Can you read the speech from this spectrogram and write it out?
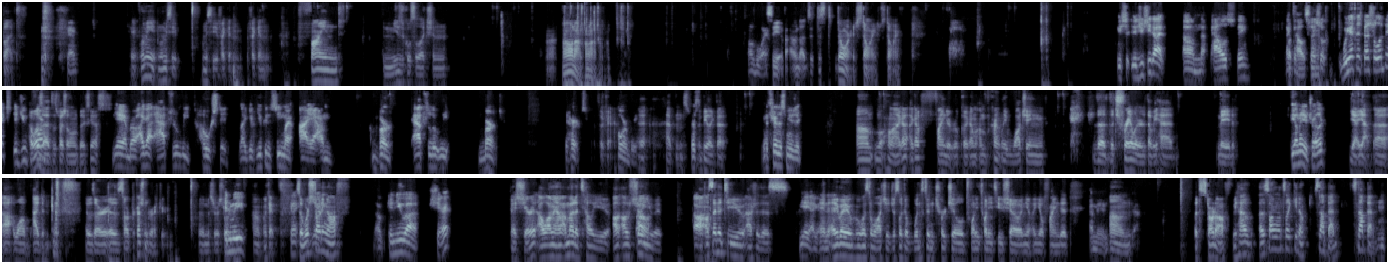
but Okay. Okay, let me let me see. Let me see if I can if I can find the musical selection. Uh, hold on, hold on, hold on. Oh boy. Let's see if I, I'm not- just, just don't worry, just don't worry, just don't worry. You, s- did you see that, um, that Palace thing? What the Palace thing? special, Were you at the Special Olympics? Did you? I was at the Special Olympics, yes. Yeah, bro. I got absolutely toasted. Like if you can see my eye, I'm burnt. Absolutely burnt. It hurts It's okay. horribly. It happens. It'd be like that. Let's hear this music. Um, well, hold on. I got I gotta find it real quick. I'm I'm currently watching the the trailer that we had made. You made a trailer? Yeah, yeah. Uh, uh well, I didn't. It was our it was our percussion director, uh, Mr. Astorga. Can we? Um, okay, Can I- so we're wait. starting off. Oh, can you uh share it? Can I share it? I'll, I mean, I'm about to tell you. I'll, I'll show Oh. you it. Oh, I'll, send it to you after this. yeah, yeah, And anybody who wants to watch it, just look up Winston Churchill 2022 show, and you'll you'll find it. I mean, Um, but to start off, we have a song that's like you know, it's not bad. It's not bad. Mhm.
